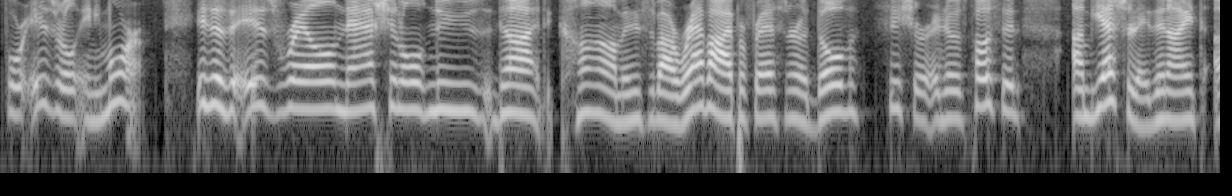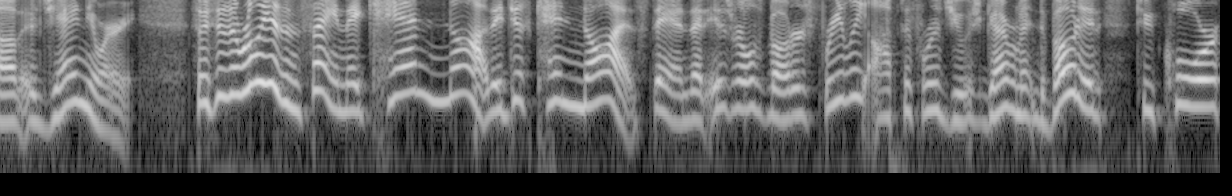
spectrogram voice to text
for Israel anymore. It says IsraelNationalNews.com, and this is by Rabbi Professor Dov Fischer, and it was posted um, yesterday, the 9th of January. So he says it really is insane. They cannot, they just cannot stand that Israel's voters freely opted for a Jewish government devoted to core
